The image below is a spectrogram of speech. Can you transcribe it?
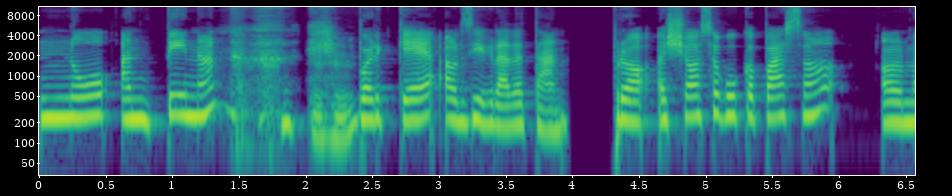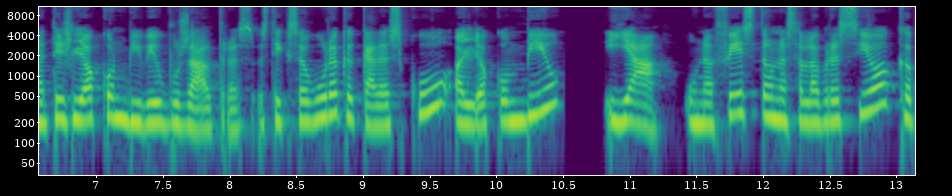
no entenen Uh -huh. per què els hi agrada tant. Però això segur que passa al mateix lloc on viviu vosaltres. Estic segura que cadascú, al lloc on viu, hi ha una festa, una celebració que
